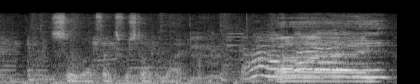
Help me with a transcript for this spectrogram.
So uh, thanks for stopping by. Bye. Bye.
